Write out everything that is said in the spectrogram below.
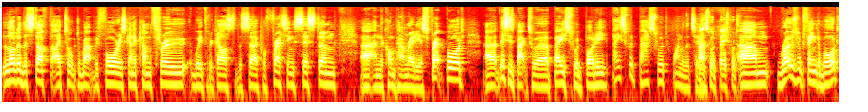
a lot of the stuff that I talked about before is going to come through with regards to the circle fretting system uh, and the compound radius fretboard. Uh, this is back to a basswood body, basswood, basswood, one of the two. Basswood, basswood. Um, rosewood fingerboard.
